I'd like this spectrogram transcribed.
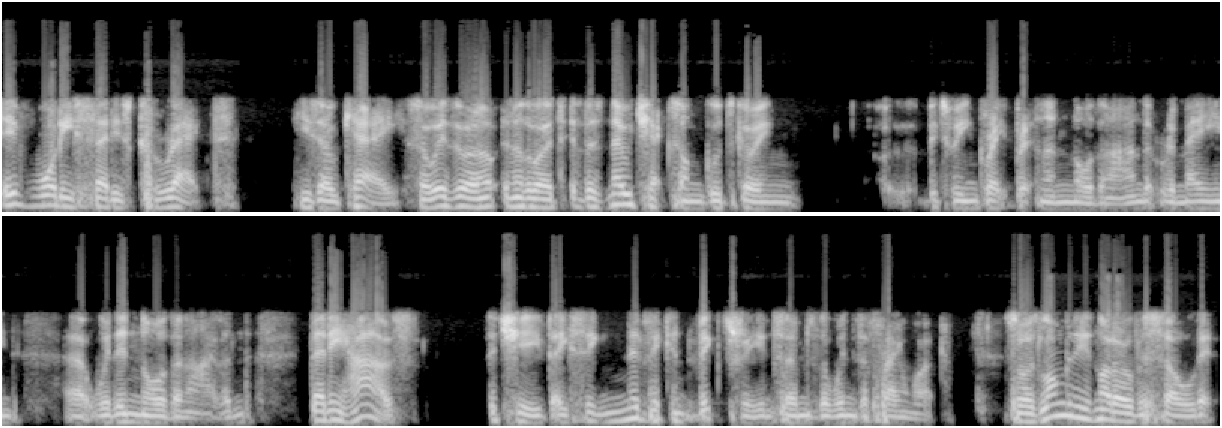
if what he said is correct, he's okay. So, in other words, if there's no checks on goods going uh, between Great Britain and Northern Ireland that remain uh, within Northern Ireland, then he has achieved a significant victory in terms of the Windsor framework. So as long as he's not oversold it,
